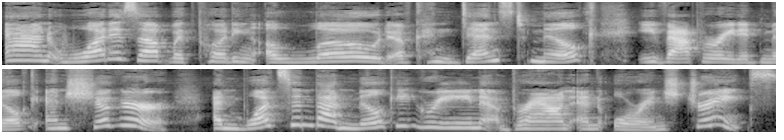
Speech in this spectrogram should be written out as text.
And what is up with putting a load of condensed milk, evaporated milk, and sugar? And what's in that milky green, brown, and orange drinks?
